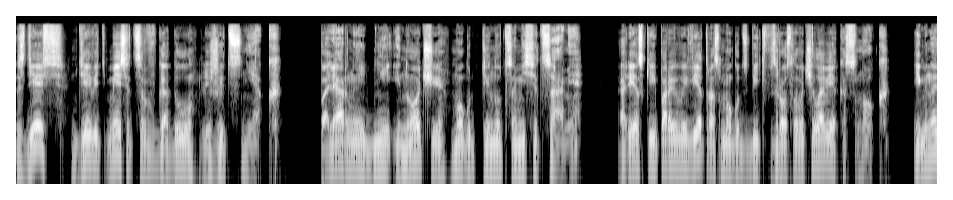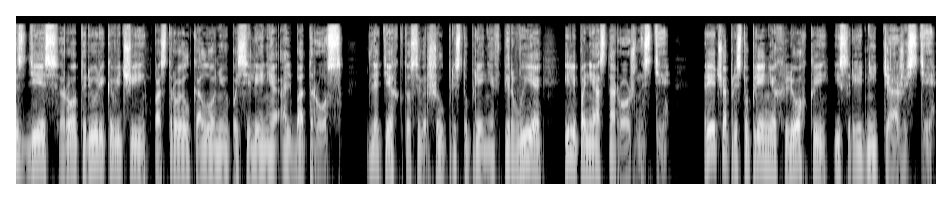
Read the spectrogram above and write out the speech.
Здесь девять месяцев в году лежит снег. Полярные дни и ночи могут тянуться месяцами, а резкие порывы ветра смогут сбить взрослого человека с ног. Именно здесь род Рюриковичей построил колонию поселения «Альбатрос», для тех, кто совершил преступление впервые или по неосторожности. Речь о преступлениях легкой и средней тяжести.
